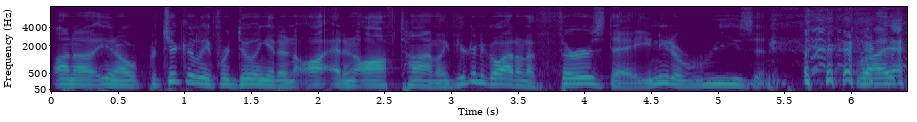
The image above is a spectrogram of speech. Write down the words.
on a, you know, particularly if we're doing it an, at an off time. Like if you're going to go out on a Thursday, you need a reason, right?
